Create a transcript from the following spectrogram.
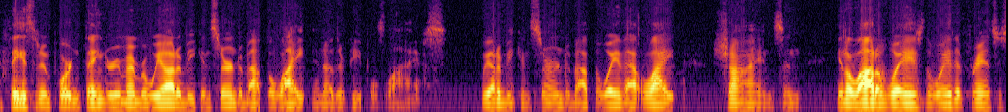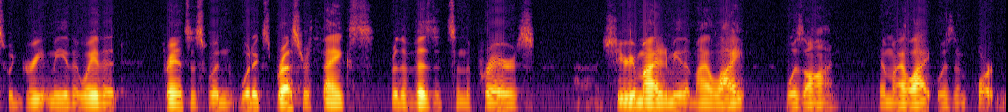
I think it's an important thing to remember. We ought to be concerned about the light in other people's lives. We ought to be concerned about the way that light shines. And in a lot of ways, the way that Frances would greet me, the way that Frances would, would express her thanks for the visits and the prayers, she reminded me that my light was on and my light was important.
